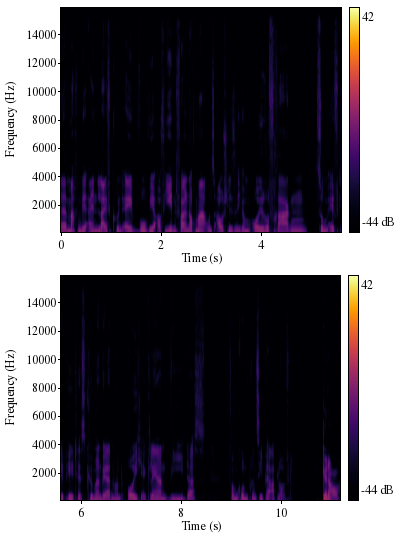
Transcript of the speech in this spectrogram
äh, machen wir ein Live-QA, wo wir auf jeden Fall nochmal uns ausschließlich um eure Fragen zum FTP-Test kümmern werden und euch erklären, wie das vom Grundprinzip her abläuft. Genau.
